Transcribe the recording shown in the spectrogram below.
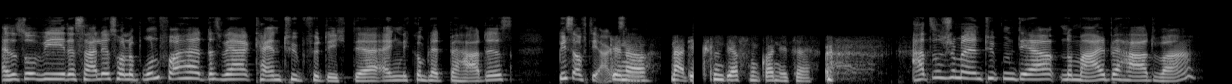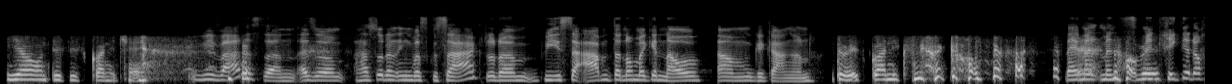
Also so wie der Sali aus Hollerbrunn vorher, das wäre kein Typ für dich, der eigentlich komplett behaart ist, bis auf die Achseln. Genau. Nein, die Achseln dürfen gar nicht sein. Hattest du schon mal einen Typen, der normal behaart war? Ja, und das ist gar nicht schön. Wie war das dann? Also hast du dann irgendwas gesagt oder wie ist der Abend dann nochmal genau ähm, gegangen? Da ist gar nichts mehr gegangen. Weil man, man, man kriegt ja doch,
